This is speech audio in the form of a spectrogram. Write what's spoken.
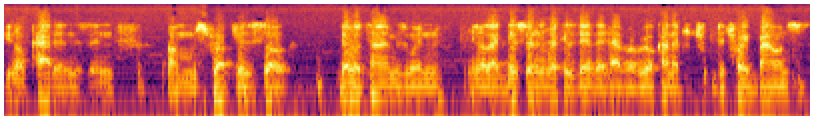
you know, patterns and um, structures. So there were times when you know, like there's certain records there that have a real kind of Detroit bounce,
